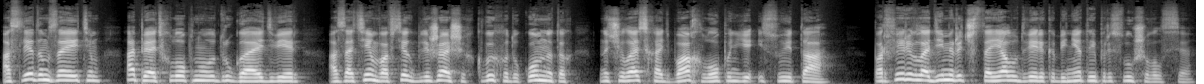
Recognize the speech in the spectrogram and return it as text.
а следом за этим опять хлопнула другая дверь, а затем во всех ближайших к выходу комнатах началась ходьба, хлопанье и суета. Порфирий Владимирович стоял у двери кабинета и прислушивался.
